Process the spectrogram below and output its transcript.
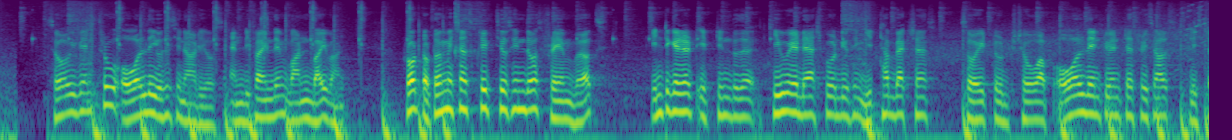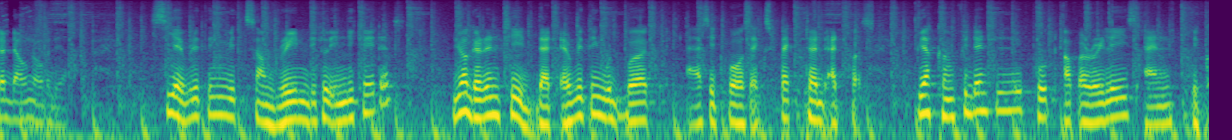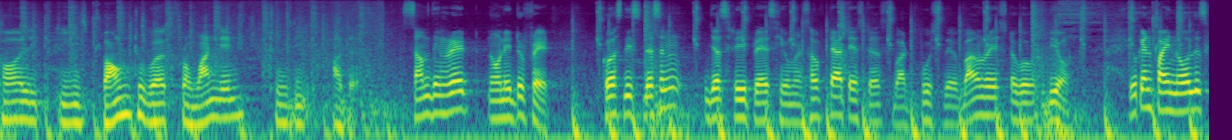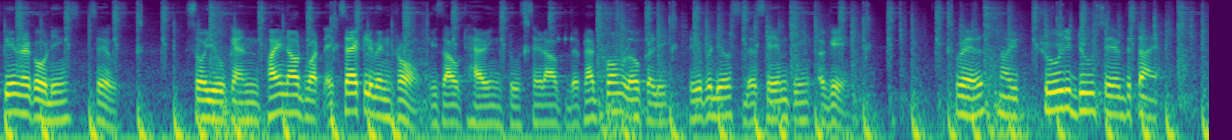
So we went through all the user scenarios and defined them one by one. Wrote automation scripts using those frameworks, integrated it into the QA dashboard using GitHub Actions so it would show up all the end-to-end test results listed down over there. See everything with some green little indicators? You are guaranteed that everything would work as it was expected at first. We are confidently put up a release and we call it is bound to work from one end to the other. Something red, no need to fret. Cause this doesn't just replace human software testers but push the boundaries to go beyond. You can find all the screen recordings saved. So you can find out what exactly went wrong without having to set up the platform locally, reproduce the same thing again. Well, now you truly do save the time.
